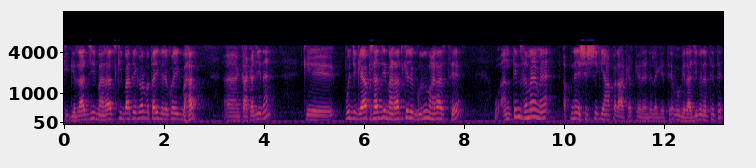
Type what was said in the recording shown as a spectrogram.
कि गिरिराज जी महाराज की बात एक और बताई, मेरे को एक बार काका जी ने, कि पूज्य गया प्रसाद जी महाराज के जो गुरु महाराज थे, वो अंतिम समय में अपने शिष्य के यहाँ पर आकर के रहने लगे थे। वो गिराजी में रहते थे,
